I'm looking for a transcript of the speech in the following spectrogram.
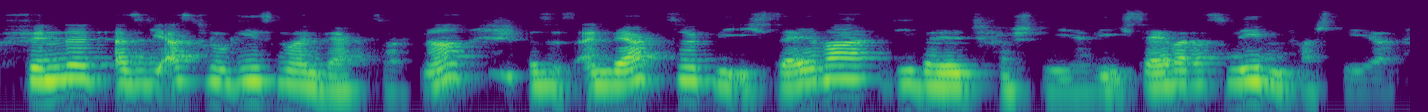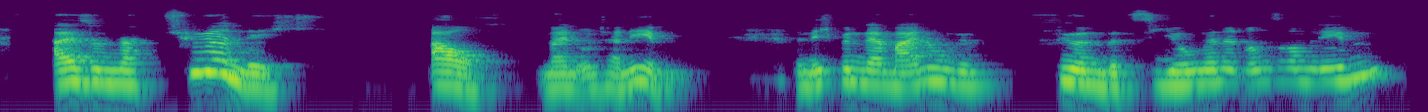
finde, also die Astrologie ist nur ein Werkzeug. Ne? Das ist ein Werkzeug, wie ich selber die Welt verstehe, wie ich selber das Leben verstehe. Also natürlich auch mein Unternehmen. Denn ich bin der Meinung, wir führen Beziehungen in unserem Leben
